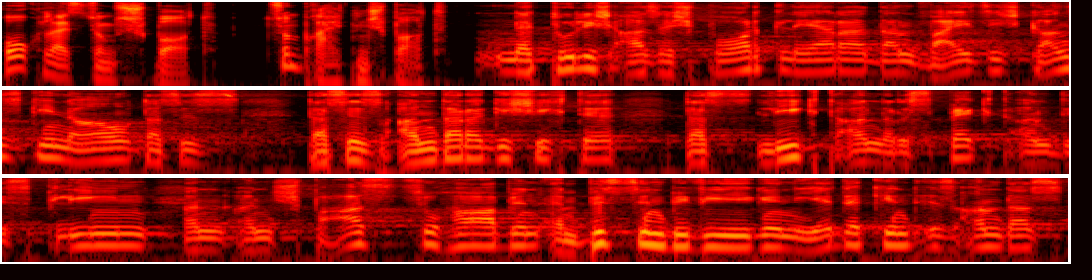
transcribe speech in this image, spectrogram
Hochleistungssport zum Breitensport. Natürlich als Sportlehrer, dann weiß ich ganz genau, dass es das ist andere Geschichte. Das liegt an Respekt, an Disziplin, an, an Spaß zu haben, ein bisschen bewegen. Jeder Kind ist anders.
